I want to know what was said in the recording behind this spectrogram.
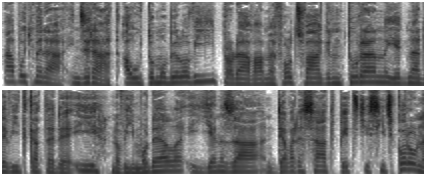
A pojďme na inzerát automobilový. Prodáváme Volkswagen Turan 1.9 TDI, nový model, jen za 95 tisíc korun.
